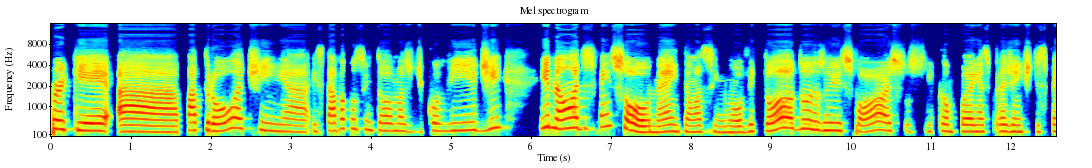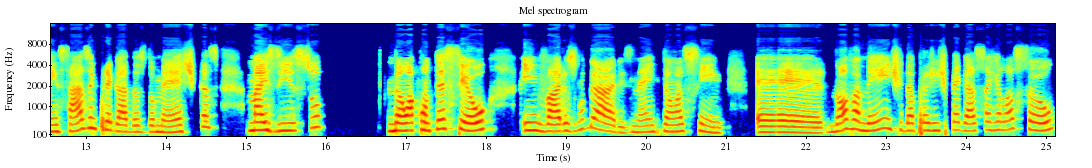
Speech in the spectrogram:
porque a patroa tinha estava com sintomas de covid e não a dispensou, né? Então, assim, houve todos os esforços e campanhas para a gente dispensar as empregadas domésticas, mas isso não aconteceu em vários lugares, né? Então, assim, é, novamente dá para a gente pegar essa relação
